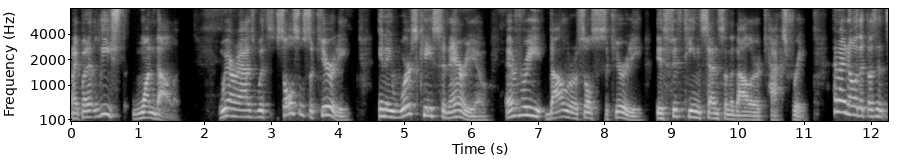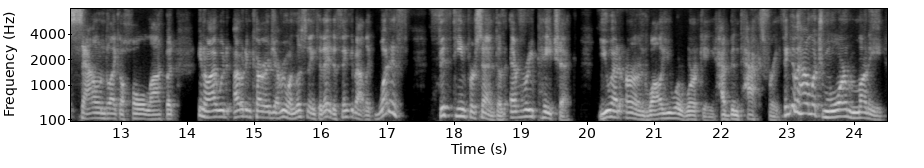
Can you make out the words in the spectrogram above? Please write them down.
right? But at least one dollar. Whereas with Social Security, in a worst case scenario, every dollar of Social Security is 15 cents on the dollar tax free. And I know that doesn't sound like a whole lot, but you know, I would I would encourage everyone listening today to think about like what if 15% of every paycheck you had earned while you were working had been tax free. Think of how much more money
